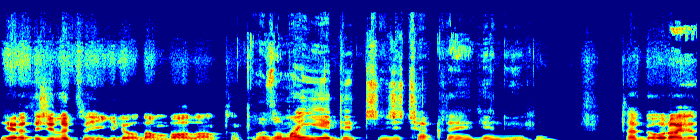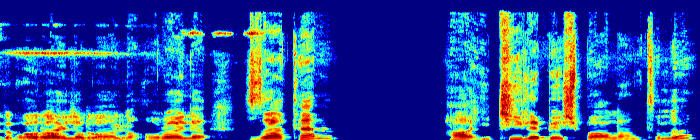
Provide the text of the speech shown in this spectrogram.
yaratıcılıkla ilgili olan bağlantın. O zaman yedinci çakraya geliyor. bu. Tabii orayla da Orayla bağlantılı oluyor. bağlı. Orayla zaten ha 2 ile 5 bağlantılı.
